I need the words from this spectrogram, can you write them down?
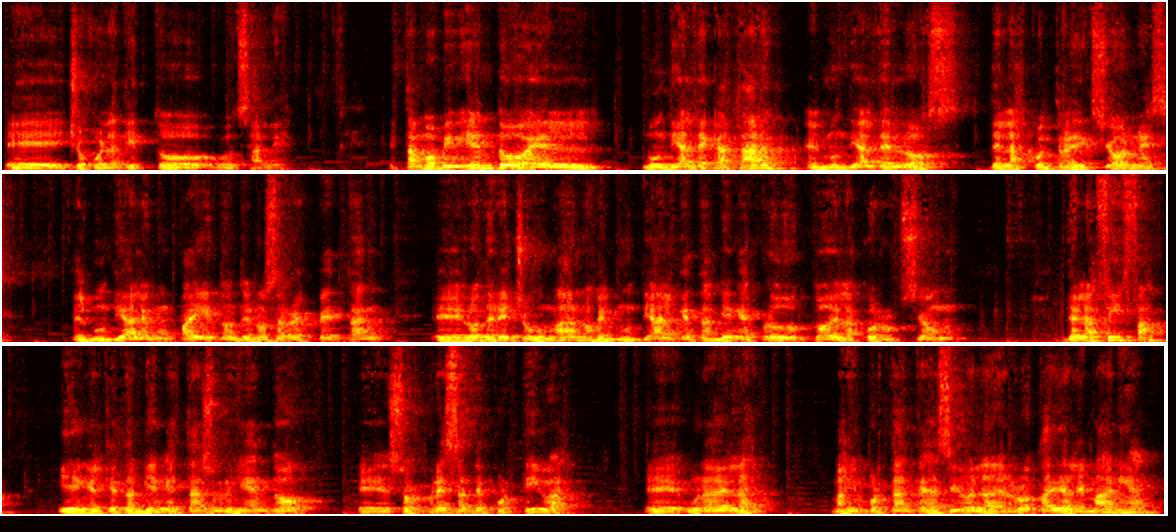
eh, Chocolatito González. Estamos viviendo el Mundial de Qatar, el Mundial de, los, de las contradicciones, el Mundial en un país donde no se respetan eh, los derechos humanos, el Mundial que también es producto de la corrupción de la FIFA y en el que también están surgiendo eh, sorpresas deportivas. Eh, una de las más importantes ha sido la derrota de Alemania.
